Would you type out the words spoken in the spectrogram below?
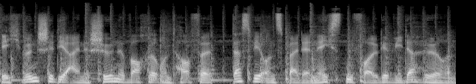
Ich wünsche dir eine schöne Woche und hoffe, dass wir uns bei der nächsten Folge wieder hören.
